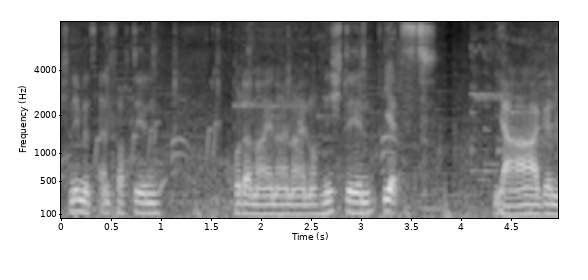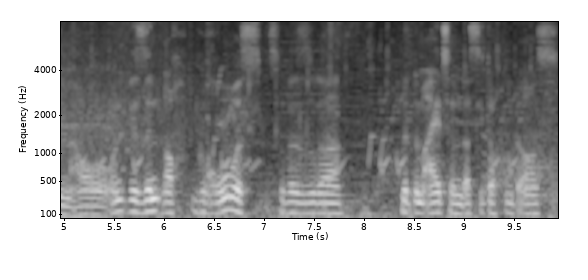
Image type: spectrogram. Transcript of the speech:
Ich nehme jetzt einfach den... Oder nein, nein, nein, noch nicht den. Jetzt. Ja, genau. Und wir sind noch groß, beziehungsweise sogar mit einem Item. Das sieht doch gut aus.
